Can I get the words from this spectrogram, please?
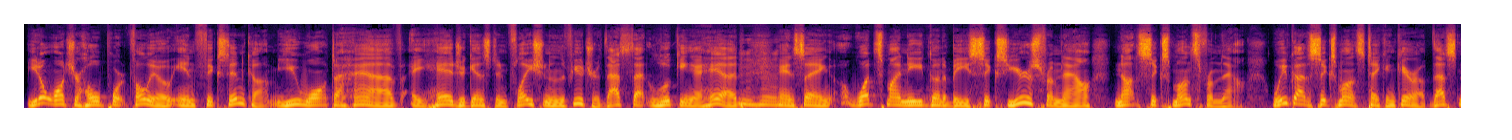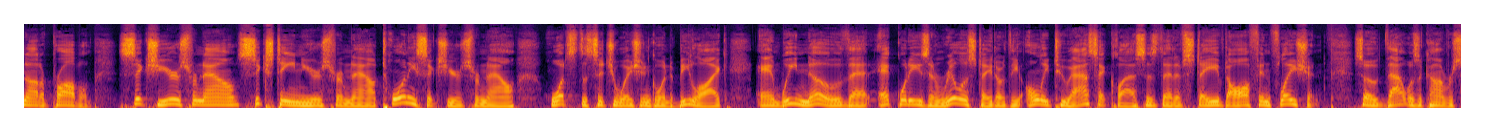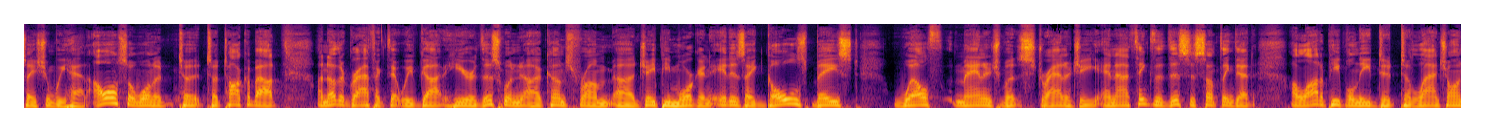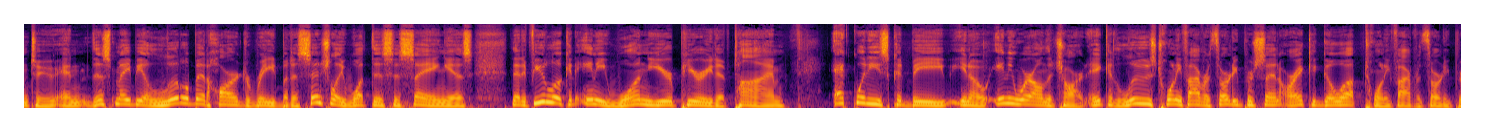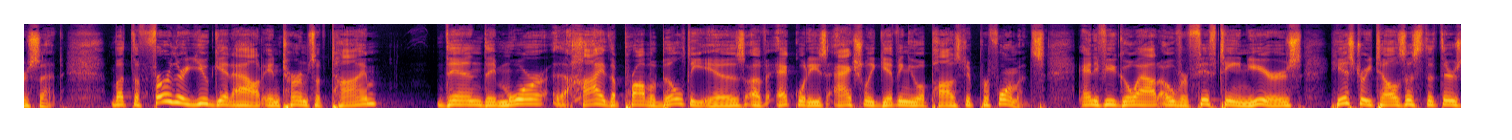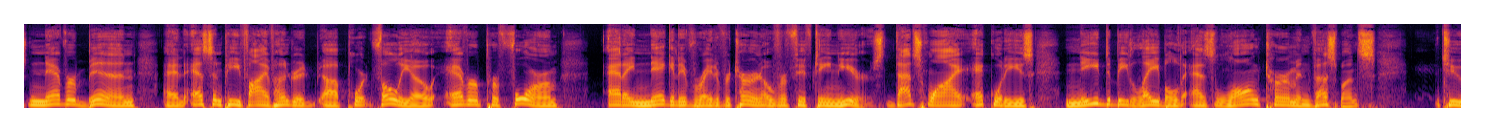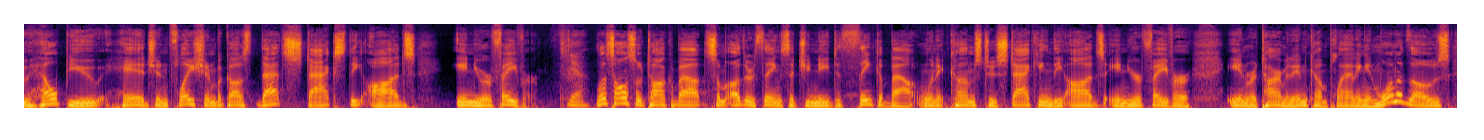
You don't want your whole portfolio in fixed income. You want to have a hedge against inflation in the future. That's that looking ahead mm-hmm. and saying, what's my need going to be six years from now, not six months from now? We've got six months taken care of. That's not a problem. Six years from now, 16 years from now, 26 years from now, what's the situation going to be like? And we know that equities and real estate are the only two asset classes that have staved off inflation. So that was a conversation we had. I also wanted to, to talk about another graphic that we've got here. This one uh, comes from uh, JP Morgan. It is a goals based wealth management strategy. And I think that this is something that a lot of people need to, to latch onto. And this may be a little bit hard to read, but essentially what this is saying is that if you look at any one year period of time, equities could be, you know, anywhere on the chart. It could lose 25 or 30% or it could go up 25 or 30%. But the further you get out in terms of time, then the more high the probability is of equities actually giving you a positive performance. And if you go out over 15 years, history tells us that there's never been an S&P 500 uh, portfolio ever perform at a negative rate of return over 15 years. That's why equities need to be labeled as long-term investments to help you hedge inflation because that stacks the odds in your favor. Yeah. Let's also talk about some other things that you need to think about when it comes to stacking the odds in your favor in retirement income planning. And one of those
